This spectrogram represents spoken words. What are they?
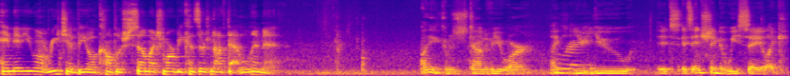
hey, maybe you won't reach it, but you'll accomplish so much more because there's not that limit. I think it comes just down to who you are. Like you, you. It's it's interesting that we say like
